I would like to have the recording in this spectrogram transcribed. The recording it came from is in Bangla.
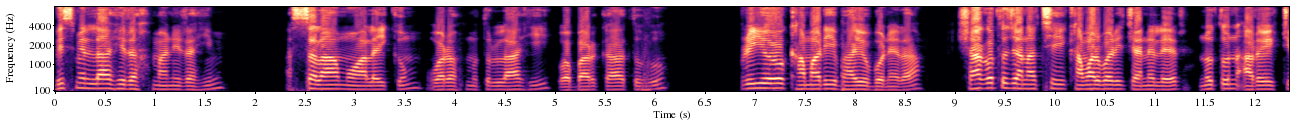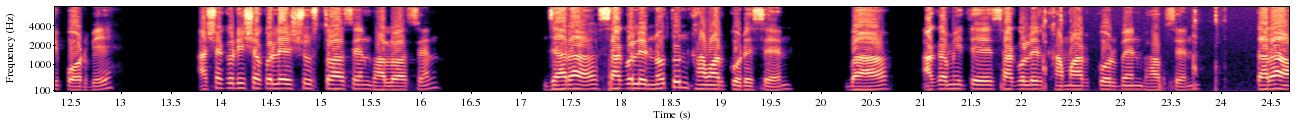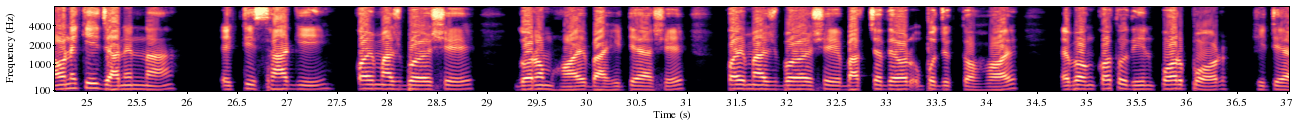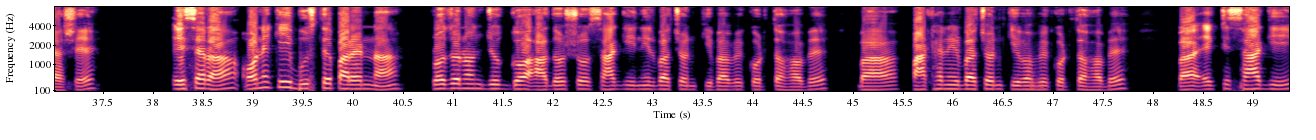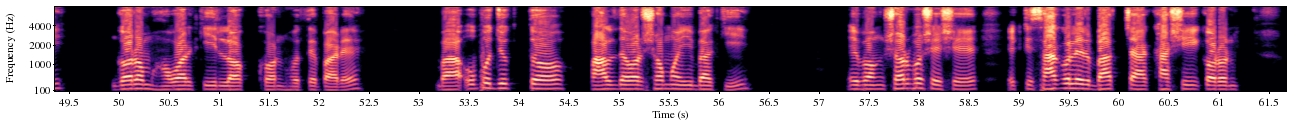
বিসমিল্লাহ রহমান রাহিম। আসসালামু আলাইকুম ওয়ারহমতুল্লাহি ওয়াবারকাতুহু প্রিয় খামারি ভাই বোনেরা, স্বাগত জানাচ্ছি খামারবাড়ি চ্যানেলের নতুন আরও একটি পর্বে। আশা করি সকলে সুস্থ আছেন, ভালো আছেন। যারা ছাগলের নতুন খামার করেছেন বা আগামীতে ছাগলের খামার করবেন ভাবছেন, তারা অনেকেই জানেন না, একটি ছাগি কয় মাস বয়সে গরম হয় বা হিটে আসে, কয় মাস বয়সে বাচ্চা দেওয়ার উপযুক্ত হয় এবং কতদিন পর পর হিটে আসে? এছাড়া অনেকেই বুঝতে পারেন না প্রজননযোগ্য আদর্শ সাগি নির্বাচন কীভাবে করতে হবে বা পাঠা নির্বাচন কীভাবে করতে হবে বা একটি সাগি গরম হওয়ার কি লক্ষণ হতে পারে বা উপযুক্ত পাল দেওয়ার সময়ই বা কি? এবং সর্বশেষে একটি ছাগলের বাচ্চা খাসিকরণ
